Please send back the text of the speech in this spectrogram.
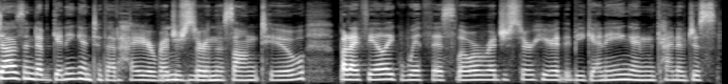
does end up getting into that higher register in mm-hmm. the song too. But I feel like with this lower register here at the beginning and kind of just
